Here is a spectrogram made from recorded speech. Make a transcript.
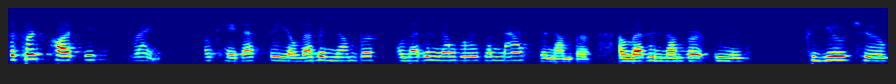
The first card is strength. Okay, that's the 11 number. 11 number is a master number. 11 number is for you to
